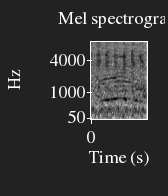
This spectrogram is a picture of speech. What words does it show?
back.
